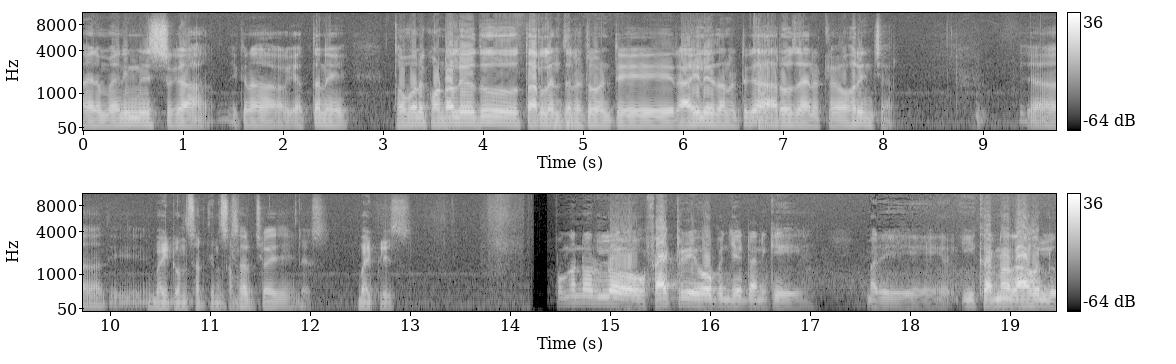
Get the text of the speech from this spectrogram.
ఆయన మైనింగ్ మినిస్టర్గా ఇక ఎత్తని తవ్వని కొండ లేదు తరలించినటువంటి రాయి లేదు అన్నట్టుగా ఆ రోజు ఆయన అట్లా వ్యవహరించారు. అది బయట ఉంది సార్ సంబంధించి. Bye please. పొంగనూరులో ఫ్యాక్టరీ ఓపెన్ చేయడానికి మరి ఈ కర్ణం రాహుల్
